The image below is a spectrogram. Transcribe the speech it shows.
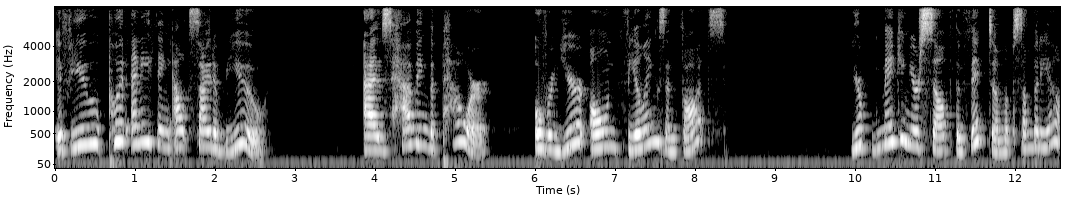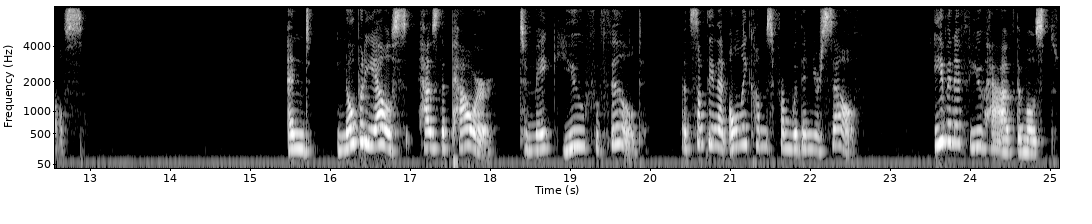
if you put anything outside of you as having the power over your own feelings and thoughts, you're making yourself the victim of somebody else. And nobody else has the power to make you fulfilled. That's something that only comes from within yourself. Even if you have the most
